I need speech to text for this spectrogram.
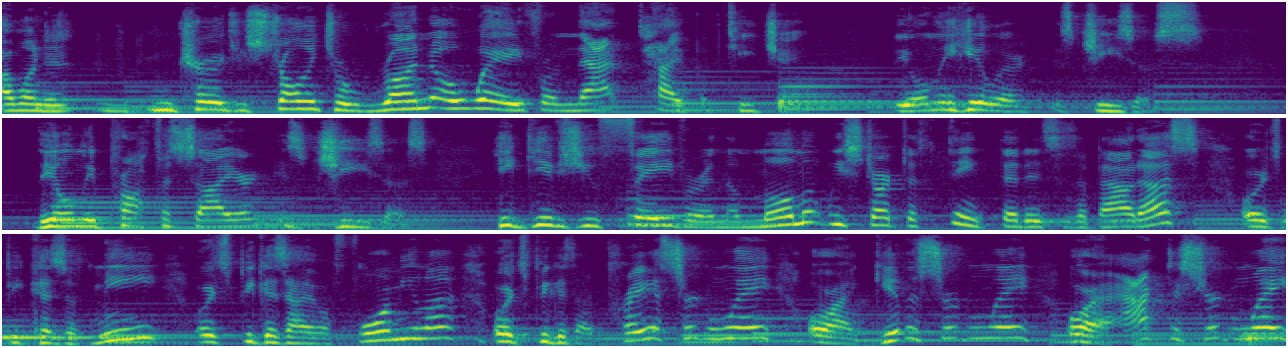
I want to encourage you strongly to run away from that type of teaching. The only healer is Jesus, the only prophesier is Jesus. He gives you favor. And the moment we start to think that this is about us, or it's because of me, or it's because I have a formula, or it's because I pray a certain way, or I give a certain way, or I act a certain way,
